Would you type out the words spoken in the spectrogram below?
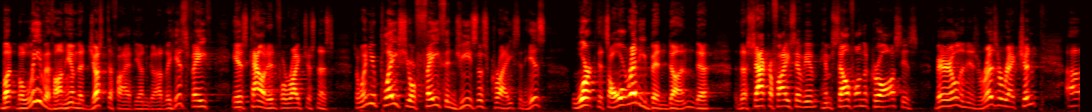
but believeth on him that justifieth the ungodly, his faith is counted for righteousness. So when you place your faith in Jesus Christ and his work that's already been done, the the sacrifice of him, himself on the cross, his burial, and his resurrection. Uh,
